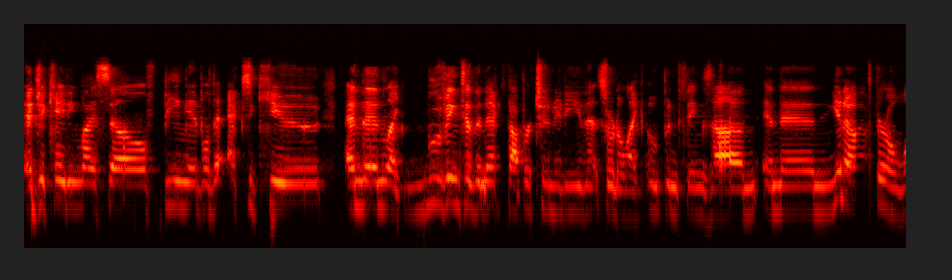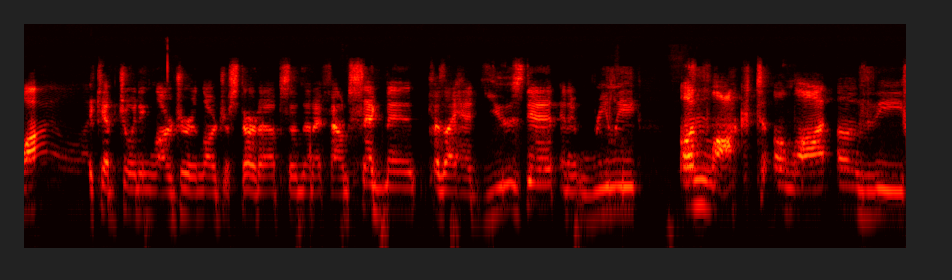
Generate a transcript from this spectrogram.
educating myself, being able to execute, and then like moving to the next opportunity that sort of like opened things up. And then, you know, after a while, I kept joining larger and larger startups. And then I found Segment because I had used it and it really unlocked a lot of the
